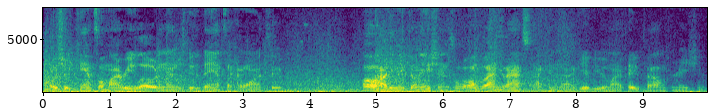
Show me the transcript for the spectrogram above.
I wish it would cancel my reload and then just do the dance like I want it to. Oh, how do you make donations? Well, I'm glad you asked. I can uh, give you my PayPal information.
